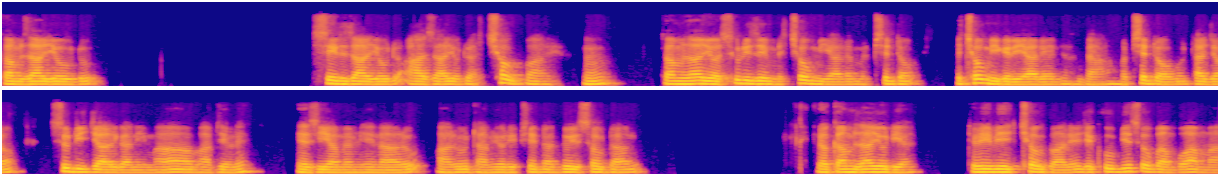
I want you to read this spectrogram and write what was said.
ကာမဇာယုတ်တို့စေတဇာယုတ်တို့အာဇာယုတ်တို့ချုပ်ပါတယ်နော်ကာမဇာယုတ်သုတိစိတ်မချုပ်မီရလည်းမဖြစ်တော့ မချုပ်မီကြရတဲ့ဒါမဖြစ်တော့ဘူးဒါကြောင့်သုတိကြကနေမှဘာဖြစ်လဲမျက်စိရမမြင်တာတို့ဘာတို့ဒါမျိုးတွေဖြစ်တော့သွေးဆုပ်တာတို့အဲ့တော့ကာမဇာယုတ်တွေကတဖြည်းဖြည်းချုပ်သွားတယ်ယခုပြစ္ဆုတ်ပံဘဝမှာ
